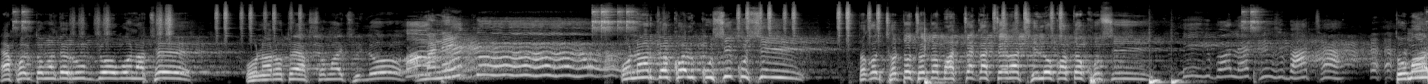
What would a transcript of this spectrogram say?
এখন তোমাদের রূপ যৌবন আছে। ওনারও তো এক সময় ছিল। মানে ওনার যখন খুশি খুশি তখন ছোট ছোট বাচ্চা কাচ্চারা ছিল কত খুশি। ঠিক বলেছিস বাছা। তোমার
